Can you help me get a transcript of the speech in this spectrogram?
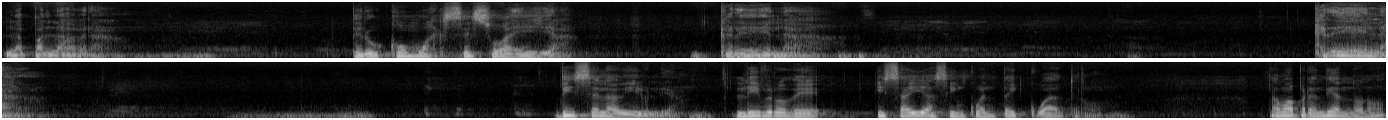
la palabra. Pero ¿cómo acceso a ella? Créela. Créela. Dice la Biblia, libro de Isaías 54. Estamos aprendiendo, ¿no?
